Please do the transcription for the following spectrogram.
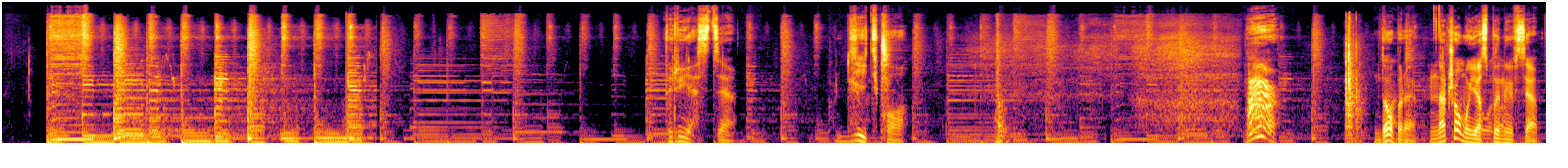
Трястя. Дідько. Добре, на чому я спинився?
